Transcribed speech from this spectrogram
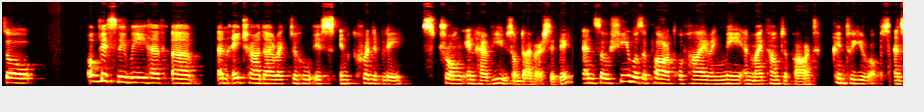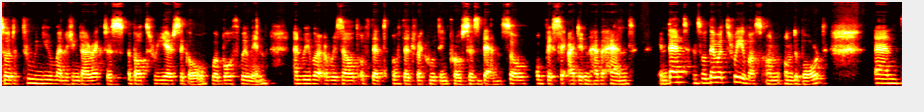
So obviously we have uh, an HR director who is incredibly strong in her views on diversity. And so she was a part of hiring me and my counterpart into Europe. And so the two new managing directors about three years ago were both women, and we were a result of that of that recruiting process then. So obviously I didn't have a hand in that. And so there were three of us on, on the board. And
